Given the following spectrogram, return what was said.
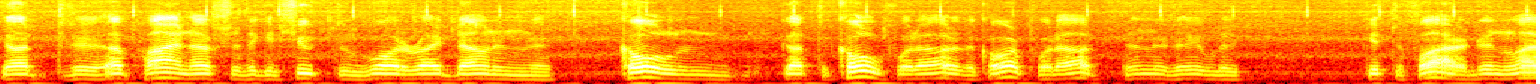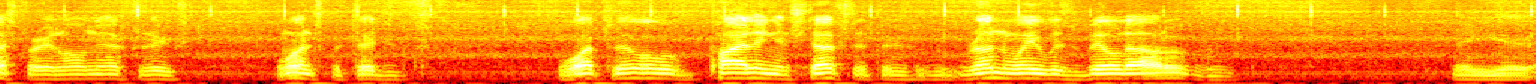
got uh, up high enough so they could shoot the water right down in the coal and got the coal put out or the car put out. Then they was able to get the fire. It didn't last very long after they once, but they wiped the old piling and stuff that the runway was built out of. And they uh,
